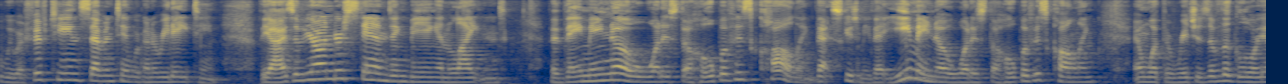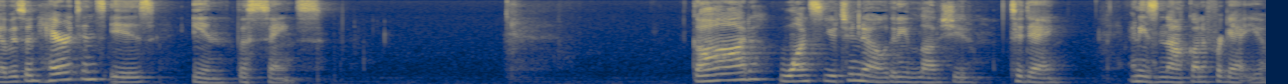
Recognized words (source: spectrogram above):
we were 15, 17, we're going to read 18. The eyes of your understanding being enlightened, that they may know what is the hope of his calling, that excuse me, that ye may know what is the hope of his calling and what the riches of the glory of his inheritance is in the saints. God wants you to know that he loves you today and he's not going to forget you.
